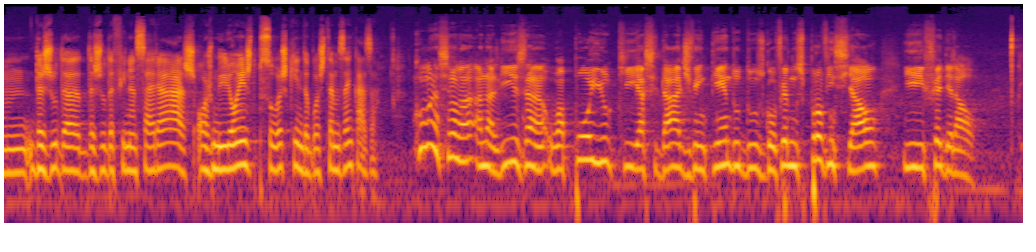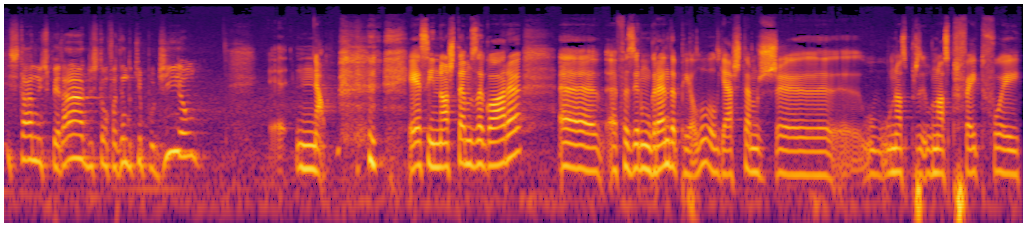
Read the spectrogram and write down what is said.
um, de, ajuda, de ajuda financeira às, aos milhões de pessoas que ainda hoje estamos em casa. Como a senhora analisa o apoio que a cidade vem tendo dos governos provincial e federal? Está no esperado? Estão fazendo o que podiam? Não. É assim, nós estamos agora uh, a fazer um grande apelo. Aliás, estamos. Uh, o, nosso, o nosso prefeito foi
